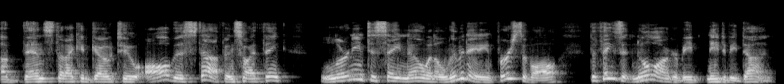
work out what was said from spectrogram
events that I could go to, all this stuff. And so I think learning to say no and eliminating, first of all, the things that no longer be, need to be done.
